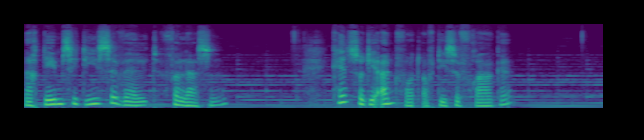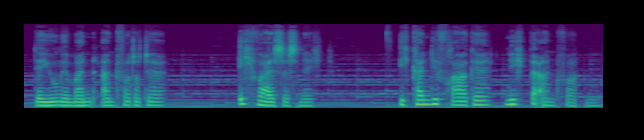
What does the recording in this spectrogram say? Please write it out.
nachdem sie diese Welt verlassen? Kennst du die Antwort auf diese Frage? Der junge Mann antwortete, Ich weiß es nicht. Ich kann die Frage nicht beantworten.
